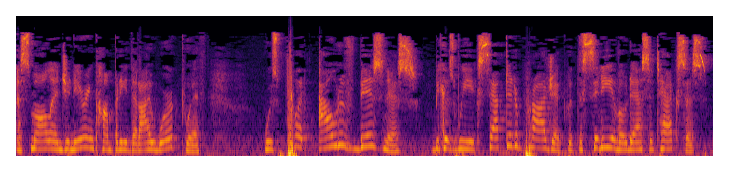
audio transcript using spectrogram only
A small engineering company that I worked with was put out of business because we accepted a project with the city of Odessa, Texas,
